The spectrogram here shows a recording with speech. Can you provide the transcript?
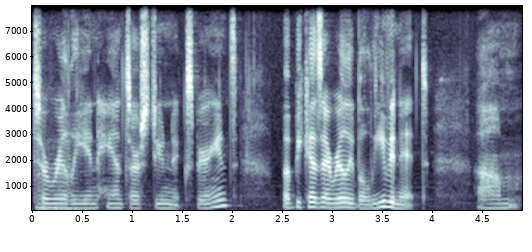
to mm-hmm. really enhance our student experience but because I really believe in it. Um,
